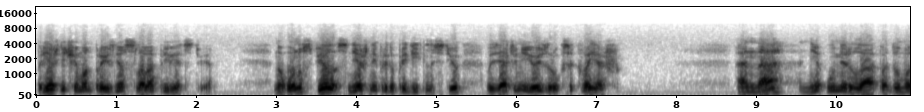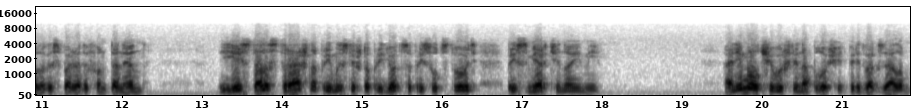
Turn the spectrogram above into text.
прежде чем он произнес слова приветствия. Но он успел с нежной предупредительностью взять у нее из рук саквояж. «Она не умерла», — подумала госпожа де Фонтанен, — и ей стало страшно при мысли, что придется присутствовать при смерти Ноэми. Они молча вышли на площадь перед вокзалом.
